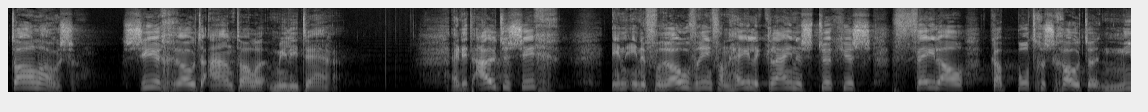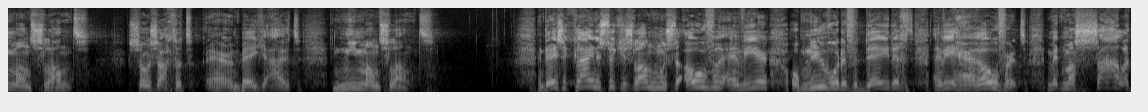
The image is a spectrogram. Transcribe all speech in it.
talloze, zeer grote aantallen militairen. En dit uitte zich in, in de verovering van hele kleine stukjes, veelal kapotgeschoten niemandsland. Zo zag het er een beetje uit. Niemandsland. En deze kleine stukjes land moesten over en weer opnieuw worden verdedigd en weer heroverd. Met massale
